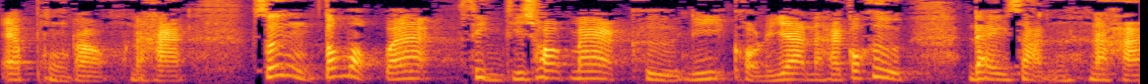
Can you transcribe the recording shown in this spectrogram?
แอปของเรานะคะ ซึ่งต้องบอกว่าสิ่งที่ชอบมากคือนี่ขออนุญาตนะคะ ก็คือไดสันนะคะ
